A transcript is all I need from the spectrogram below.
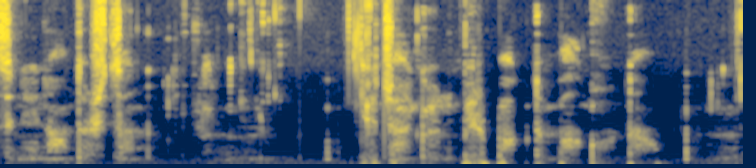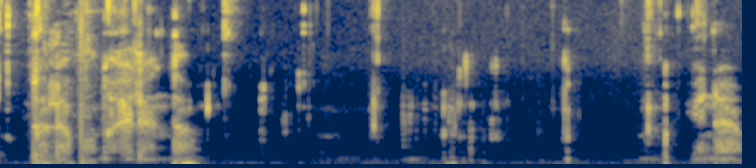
Seni inandırsın. Geçen gün bir baktım balkonda. Telefonu elinde. Yine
